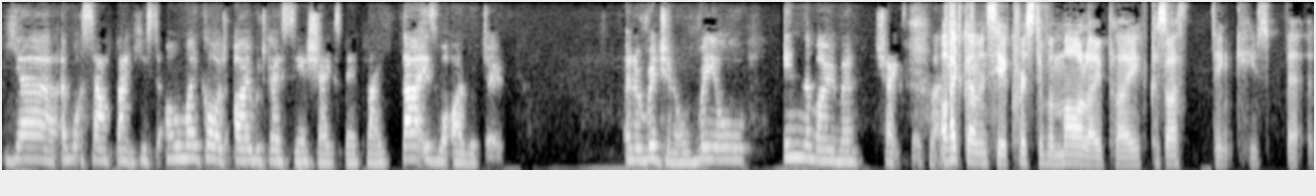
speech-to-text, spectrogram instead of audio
Yeah, and what South Bank used to. Oh my god, I would go see a Shakespeare play. That is what I would do. An original, real, in the moment Shakespeare play. I'd go and see a Christopher Marlowe play because I think he's better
